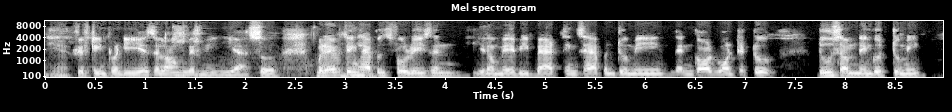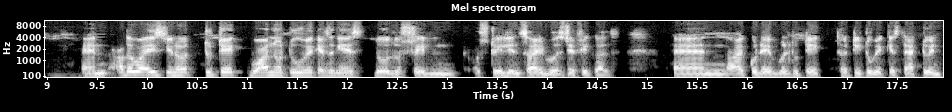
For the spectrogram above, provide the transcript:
yeah. 15, 20 years along with me. Yeah. So, but everything mm-hmm. happens for a reason. You know, maybe bad things happen to me. Then God wanted to do something good to me. And otherwise, you know, to take one or two wickets against those Australian Australian side was difficult. And I could able to take 32 wickets, that too in,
